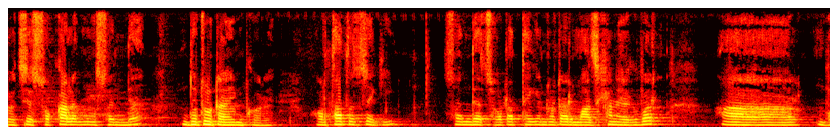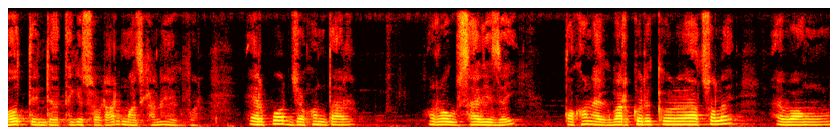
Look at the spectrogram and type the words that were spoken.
হচ্ছে সকাল এবং সন্ধ্যা দুটো টাইম করে। অর্থাৎ হচ্ছে কি সন্ধ্যা ছটার থেকে নটার মাঝখানে একবার আর ভোর তিনটা থেকে ছটার মাঝখানে একবার। এরপর যখন তার রোগ সারিয়ে যায়। তখন একবার করে করা চলে এবং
